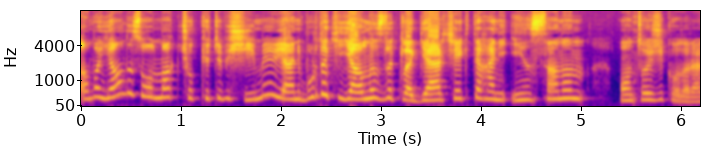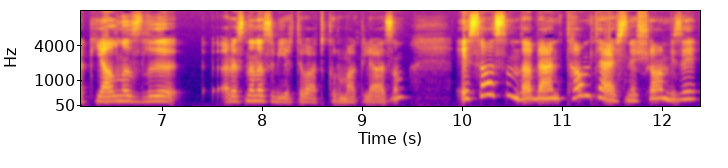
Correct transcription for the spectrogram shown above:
ama yalnız olmak çok kötü bir şey mi? Yani buradaki yalnızlıkla gerçekte hani insanın ontolojik olarak yalnızlığı arasında nasıl bir irtibat kurmak lazım? Esasında ben tam tersine şu an bize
